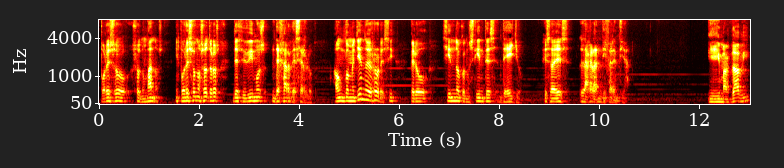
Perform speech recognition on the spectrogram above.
Por eso son humanos, y por eso nosotros decidimos dejar de serlo. Aun cometiendo errores, sí, pero siendo conscientes de ello. Esa es la gran diferencia. ¿Y Magdavi,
